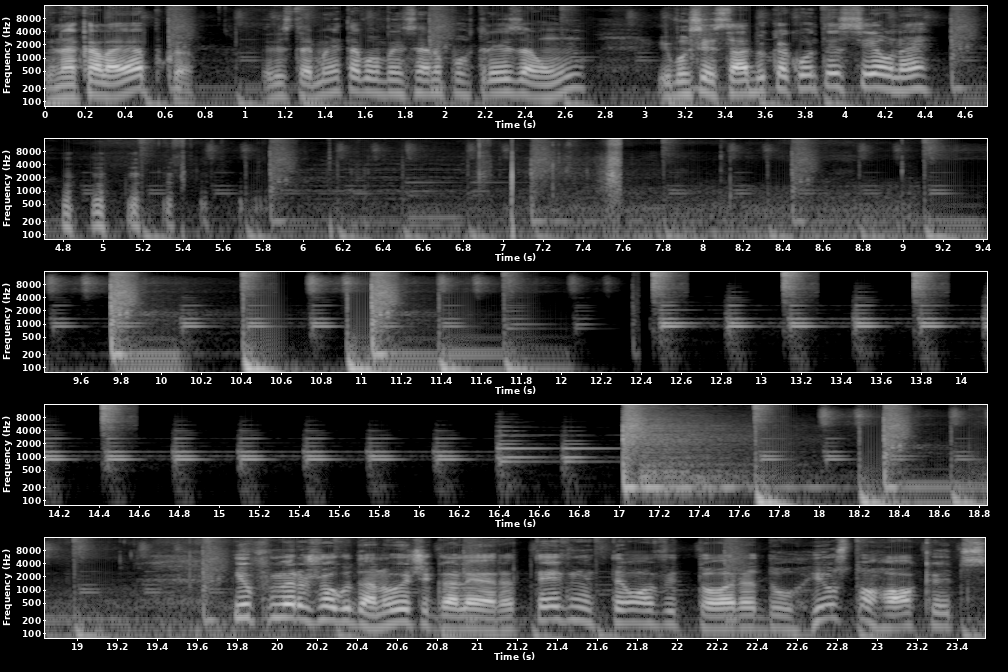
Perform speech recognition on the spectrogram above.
E naquela época, eles também estavam vencendo por 3 a 1 e você sabe o que aconteceu, né? E o primeiro jogo da noite, galera, teve então a vitória do Houston Rockets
